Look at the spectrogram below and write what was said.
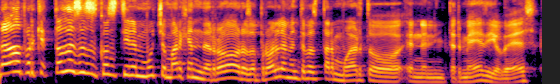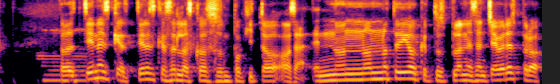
No, porque todas esas cosas tienen mucho margen de error. O sea, probablemente vas a estar muerto en el intermedio, ¿ves? Entonces tienes que, tienes que hacer las cosas un poquito, o sea, no, no, no te digo que tus planes sean chéveres, pero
